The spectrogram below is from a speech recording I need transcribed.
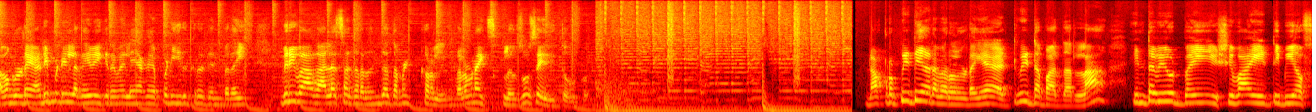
அவங்களுடைய அடிமடியில் கை வைக்கிற வேலையாக எப்படி இருக்கிறது என்பதை விரிவாக அலசுகிறது இந்த தமிழ்குரலின் வளவன எக்ஸ்க்ளூசிவ் செய்தி தொகுப்பு. டாக்டர் பிடிஆர் அவர்களுடைய ட்வீட்டை பார்த்துடலாம். Interviewed by Siva ETB of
